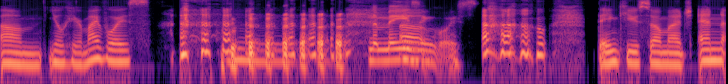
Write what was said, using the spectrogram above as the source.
Um, you'll hear my voice. An amazing um, voice. thank you so much. And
